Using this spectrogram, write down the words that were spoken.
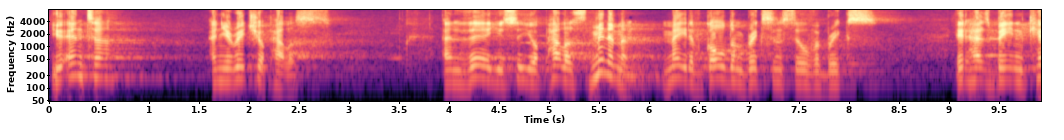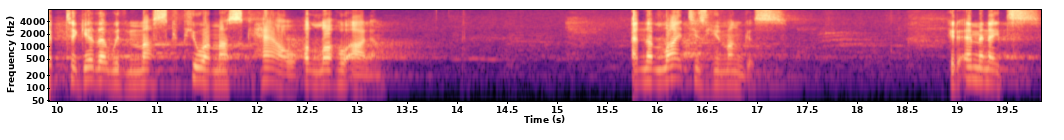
You enter and you reach your palace. And there you see your palace minimum made of golden bricks and silver bricks it has been kept together with musk, pure musk. How? Allahu Alam. And the light is humongous. It emanates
